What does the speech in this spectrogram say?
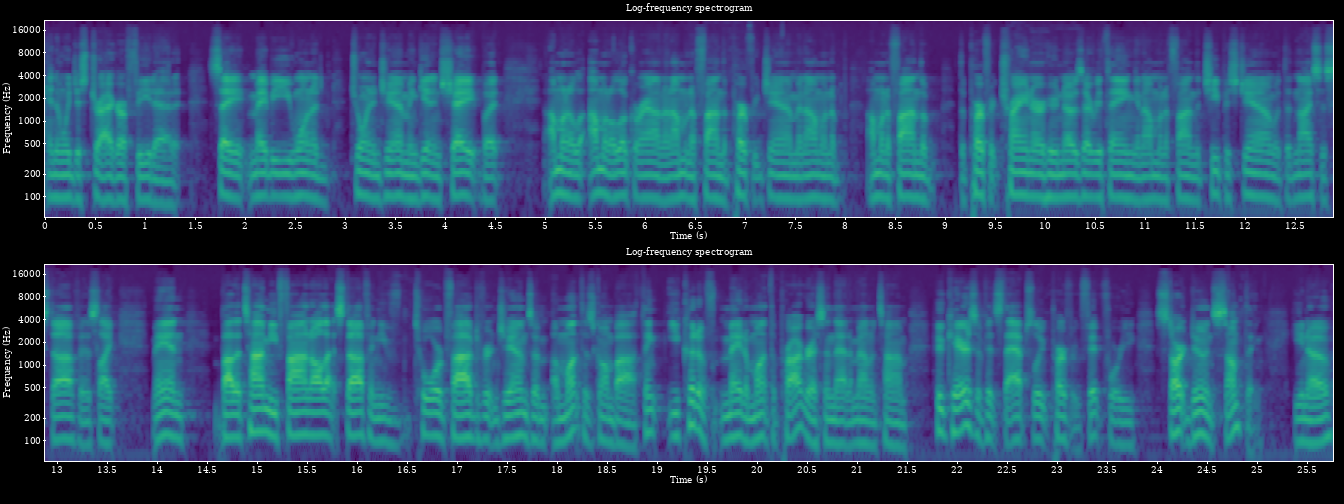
and then we just drag our feet at it. Say maybe you want to join a gym and get in shape, but I'm gonna I'm gonna look around and I'm gonna find the perfect gym and I'm gonna I'm gonna find the the perfect trainer who knows everything and I'm gonna find the cheapest gym with the nicest stuff. And it's like man by the time you find all that stuff and you've toured five different gyms a, a month has gone by. I think you could have made a month of progress in that amount of time. Who cares if it's the absolute perfect fit for you? Start doing something you know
